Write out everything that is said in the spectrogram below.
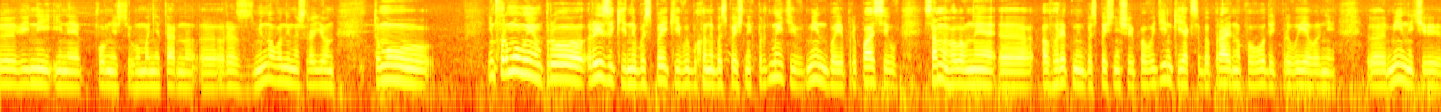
е, війни, і не повністю гуманітарно е, розмінований наш район. Тому Інформуємо про ризики, небезпеки вибухонебезпечних предметів, мін, боєприпасів. Саме головне е, алгоритми безпечнішої поведінки, як себе правильно поводить при виявленні е, міни чи е,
